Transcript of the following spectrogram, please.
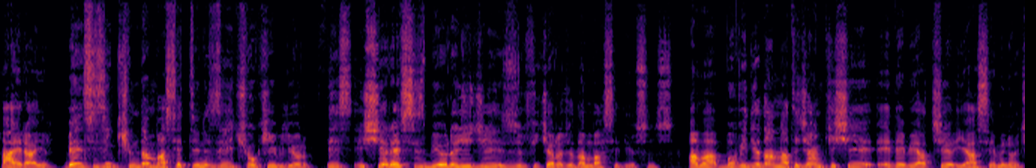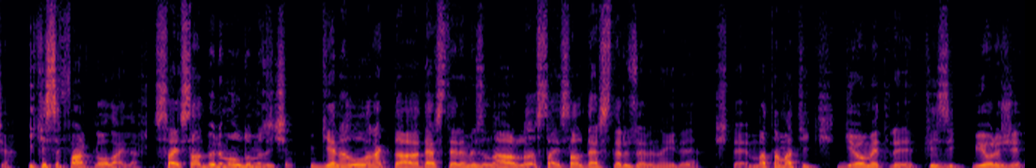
Hayır hayır. Ben sizin kimden bahsettiğinizi çok iyi biliyorum. Siz şerefsiz biyolojici Zülfikar Hoca'dan bahsediyorsunuz. Ama bu videoda anlatacağım kişi edebiyatçı Yasemin Hoca. İkisi farklı olaylar. Sayısal bölüm olduğumuz için genel olarak da derslerimizin ağırlığı sayısal dersler üzerineydi. İşte matematik, geometri, fizik, biyoloji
